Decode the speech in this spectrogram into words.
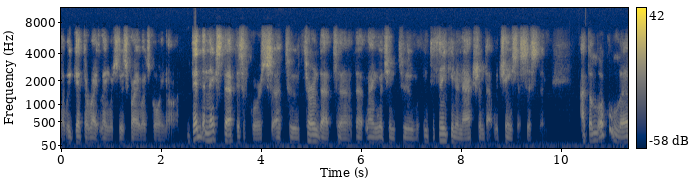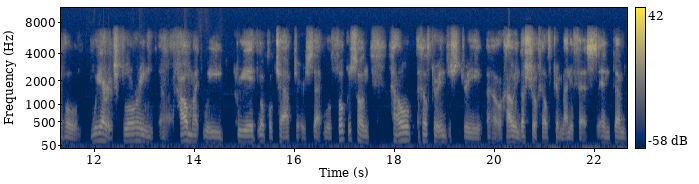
that we get the right language to describe what's going on. Then the next step is, of course, uh, to turn that uh, that language into into thinking and action that would change the system. At the local level, we are exploring uh, how might we create local chapters that will focus on how the healthcare industry uh, or how industrial healthcare manifests. And um,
